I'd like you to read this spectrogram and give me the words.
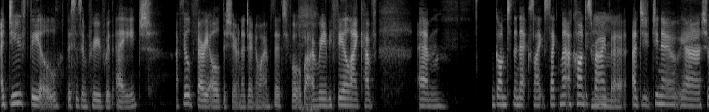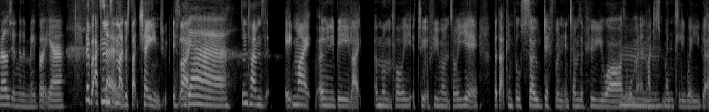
I do feel this has improved with age. I feel very old this year and I don't know why I'm 34, but I really feel like I've um gone to the next like segment. I can't describe Mm. it. I do, do you know, yeah, Sherelle's younger than me, but yeah. No, but I can understand So- that just that change. It's like yeah. sometimes it might only be like a month or a, two, a few months or a year, but that can feel so different in terms of who you are as a woman, like just mentally where you go.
